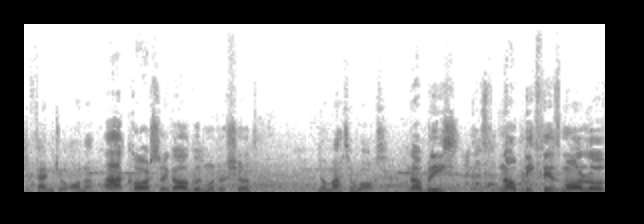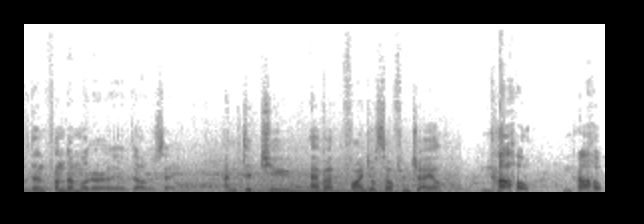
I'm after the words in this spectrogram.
defend your honour? Ah, of course, like all good mothers should. No matter what? Nobody, nobody feels more loved than from their mother, I would always say. And did you ever find yourself in jail? No, no.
